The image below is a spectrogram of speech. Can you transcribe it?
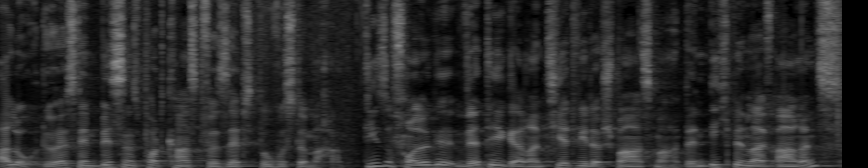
Hallo, du hörst den Business Podcast für selbstbewusste Macher. Diese Folge wird dir garantiert wieder Spaß machen, denn ich bin Live Ahrens.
